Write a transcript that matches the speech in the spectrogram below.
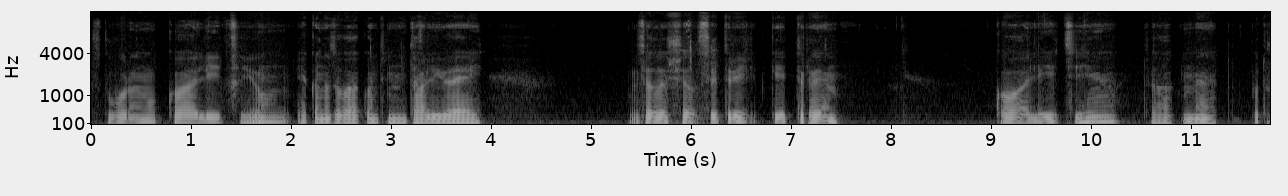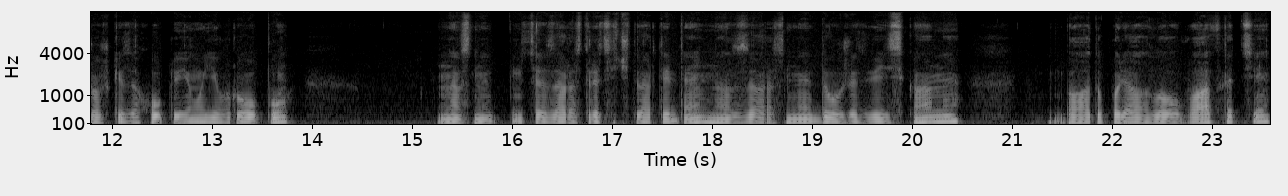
створеному коаліцію, яка називає Continental UA. Залишилося тільки три коаліції. Так, ми потрошки захоплюємо Європу. У нас не, це зараз 34-й день, нас зараз не дуже з військами. Багато полягло в Африці,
